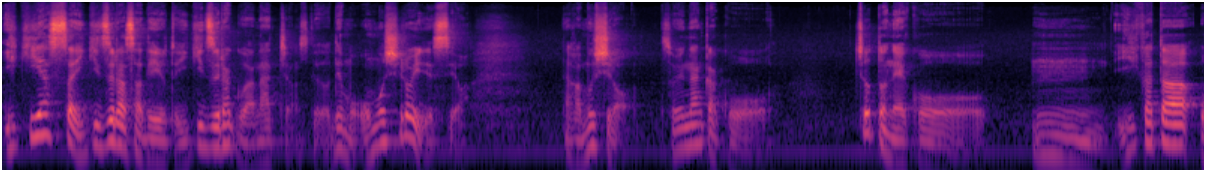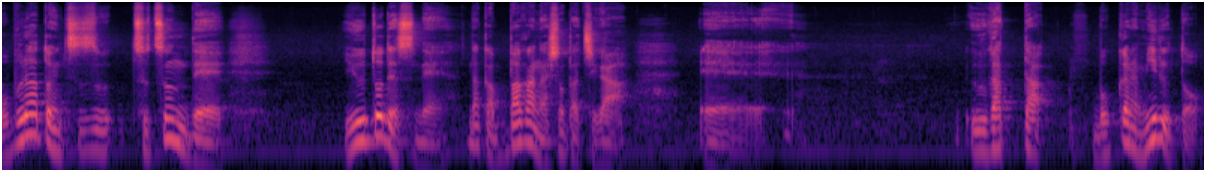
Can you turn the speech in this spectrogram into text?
生きやすさ生きづらさでいうと生きづらくはなっちゃうんですけどでも面白いですよ。なんかむしろそういうなんかこうちょっとねこう、うん、言い方オブラートに包んで言うとですねなんかバカな人たちが、えー、うがった僕から見ると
